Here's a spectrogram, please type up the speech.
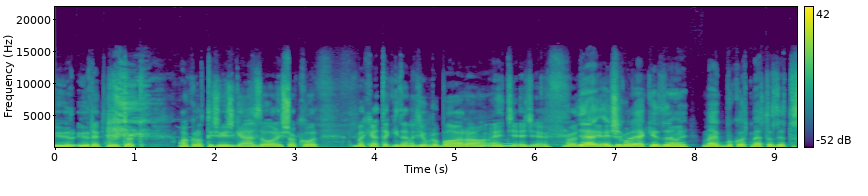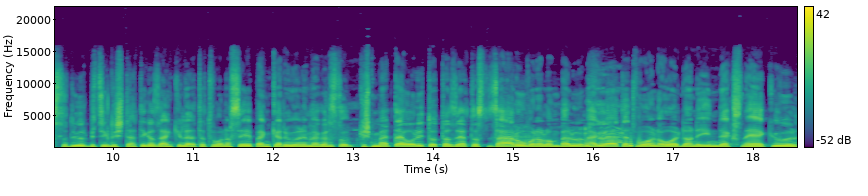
űr, űrrepültök, akkor ott is vizsgázol, és akkor be kell tekintened jobbra-balra egy, egy Ja, és akkor elképzelem, hogy megbukott, mert azért azt a dűrbiciklistát igazán ki lehetett volna szépen kerülni, meg azt a kis meteoritot azért azt záróvonalon belül meg lehetett volna oldani index nélkül,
